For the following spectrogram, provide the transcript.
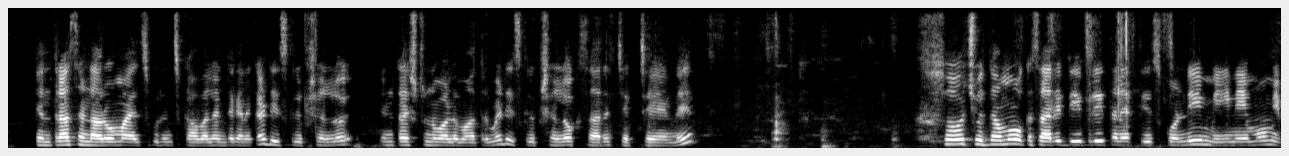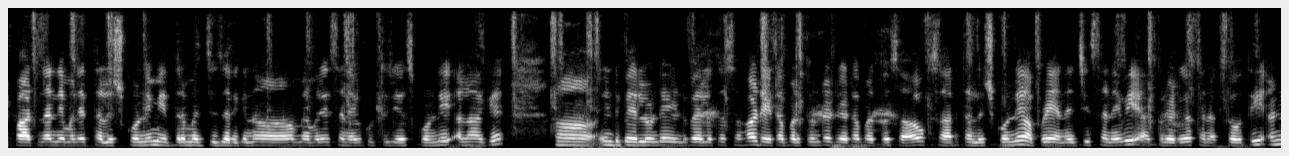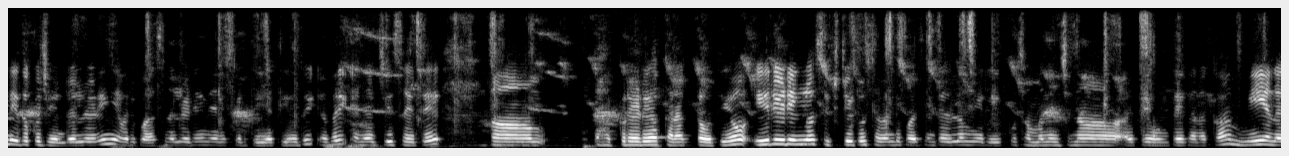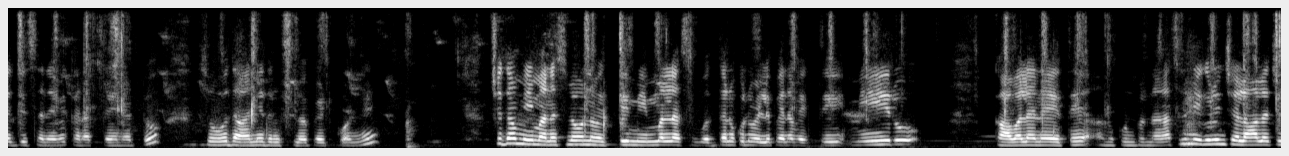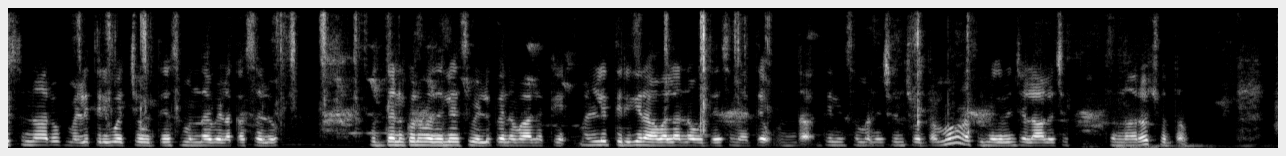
యంత్రాస్ అండ్ అరోమాయిల్స్ గురించి కావాలంటే కనుక డిస్క్రిప్షన్లో ఇంట్రెస్ట్ ఉన్న వాళ్ళు మాత్రమే డిస్క్రిప్షన్లో ఒకసారి చెక్ చేయండి. సో చూద్దాము. ఒకసారి డీప్ బ్రీత్ అనేది తీసుకోండి. మీ నేమో మీ పార్ట్నర్ నేమ్ అనేది తలుచుకోండి. మీ ఇద్దరి మధ్య జరిగిన మెమరీస్ అనేవి గుర్తు చేసుకోండి. అలాగే ఇంటి పేర్లు ఉంటే ఇంటి పేర్లతో సహా డేట్ ఆఫ్ బర్త్ ఉంటే డేట్ ఆఫ్ బర్త్తో సహా ఒకసారి తలుచుకోండి. అప్పుడే ఎనర్జీస్ అనేవి యాక్యురేట్గా కనెక్ట్ అవుతాయి. అండ్ ఇది ఒక జనరల్ రీడింగ్ ఎవరి పర్సనల్ రీడింగ్ నేను ఇక్కడ తీయట్లేదు. ఎవరి ఎనర్జీస్ అయితే యాక్యురేట్గా కనెక్ట్ అవుతాయో ఈ రీడింగ్లో సిక్స్టీ టు సెవెంటీ పర్సెంటేజ్లో మీకు సంబంధించిన అయితే ఉంటే కనుక మీ ఎనర్జీస్ అనేవి కనెక్ట్ అయినట్టు. సో దాన్ని దృష్టిలో పెట్టుకోండి. చూద్దాం మీ మనసులో ఉన్న వ్యక్తి మిమ్మల్ని అసలు వద్దనుకుని వెళ్ళిపోయిన వ్యక్తి మీరు కావాలని అయితే అనుకుంటున్నారు అసలు మీ గురించి ఎలా ఆలోచిస్తున్నారు? మళ్ళీ తిరిగి వచ్చే ఉద్దేశం ఉందా వీళ్ళకి అసలు? వద్దనుకుని వదిలేసి వెళ్ళిపోయిన వాళ్ళకి మళ్ళీ తిరిగి రావాలన్న ఉద్దేశం అయితే ఉందా? దీనికి సంబంధించి చూద్దాము. అసలు మీ గురించి ఎలా ఆలోచిస్తున్నారో చూద్దాం.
